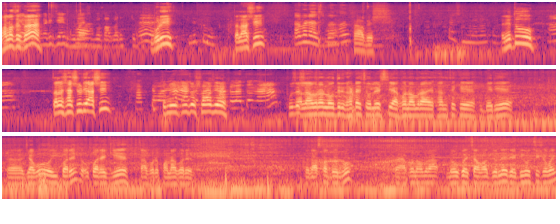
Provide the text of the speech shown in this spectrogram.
ভালো থেকো হ্যাঁ? বাড়ি তাহলে আসি? হ্যাঁ বেশ। ঋতু তাহলে শাশুড়ি আসি? তুমি পুজোর সময় যে পুজো তাহলে আমরা নদীর ঘাটে চলে এসেছি এখন আমরা এখান থেকে বেরিয়ে যাব ওই পারে ওপারে গিয়ে তারপরে পানাগড়ের রাস্তা ধরবো। তা এখন আমরা নৌকায় চাপার জন্য রেডি হচ্ছি সবাই।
